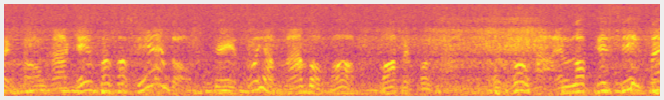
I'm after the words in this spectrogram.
Esponja, ¿qué estás haciendo? Te estoy hablando, Bob. Bob Esponja. Esponja, enloqueciste.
